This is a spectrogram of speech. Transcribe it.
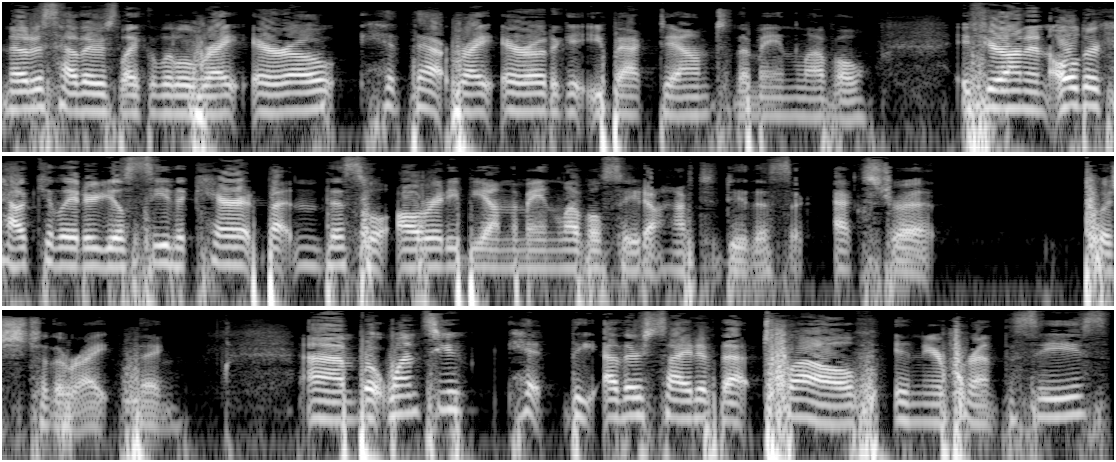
Notice how there's like a little right arrow. Hit that right arrow to get you back down to the main level. If you're on an older calculator, you'll see the caret button. This will already be on the main level, so you don't have to do this extra push to the right thing. Um, but once you hit the other side of that 12 in your parentheses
